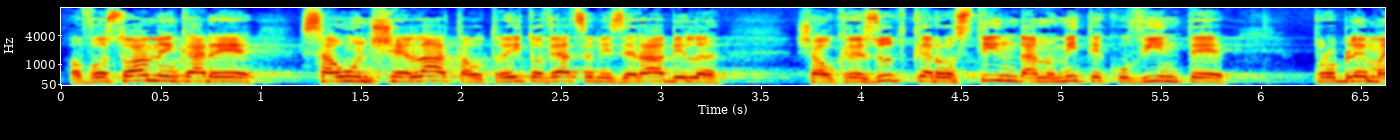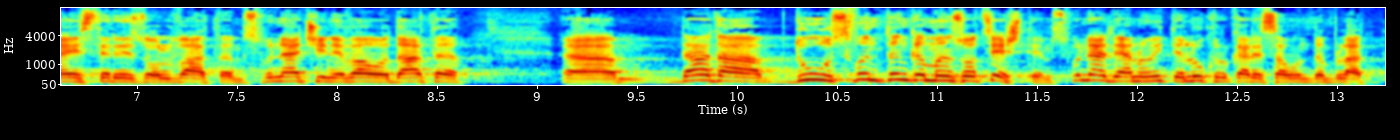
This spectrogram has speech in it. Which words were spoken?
Au fost oameni care s-au înșelat, au trăit o viață mizerabilă și au crezut că rostind anumite cuvinte, problema este rezolvată. Îmi spunea cineva odată, uh, da, da, Duhul Sfânt încă mă însoțește. Îmi spunea de anumite lucruri care s-au întâmplat.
